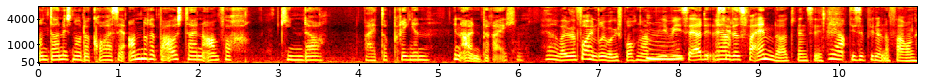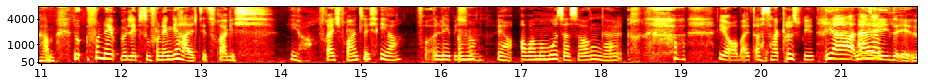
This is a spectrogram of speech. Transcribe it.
Und dann ist noch der große andere Baustein, einfach Kinder weiterbringen in allen Bereichen. Ja, weil wir vorhin drüber gesprochen haben, mhm. wie, wie sehr ja. sie das verändert, wenn sie ja. diese Bühnenerfahrung haben. Du, von dem, lebst du von dem Gehalt? Jetzt frage ich ja. frech freundlich? Ja, lebe ich mhm. schon. Ja, aber man muss auch sagen, gell, ja, auch sakrisch viel. Ja, nein, also, äh,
